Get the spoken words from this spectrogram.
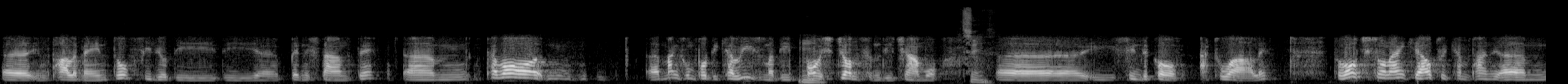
eh, in Parlamento, figlio di, di benestante, um, però mh, mm, manca un po' di carisma di mm. Boris Johnson, diciamo, sì. il sindaco attuale. Però ci sono anche altre campagne, um,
